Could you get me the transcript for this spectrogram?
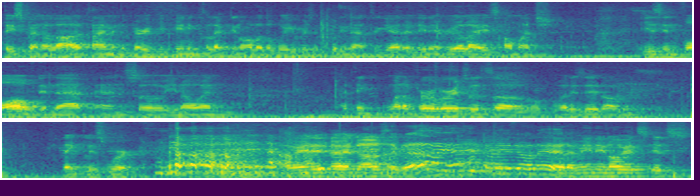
they spent a lot of time in the very beginning collecting all of the waivers and putting that together, and they didn't realize how much is involved in that, and so, you know, and I think one of her words was, uh, what is it, um, thankless work. I mean, it, and I was like, oh yeah, you doing it? I mean, you know, it's it's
